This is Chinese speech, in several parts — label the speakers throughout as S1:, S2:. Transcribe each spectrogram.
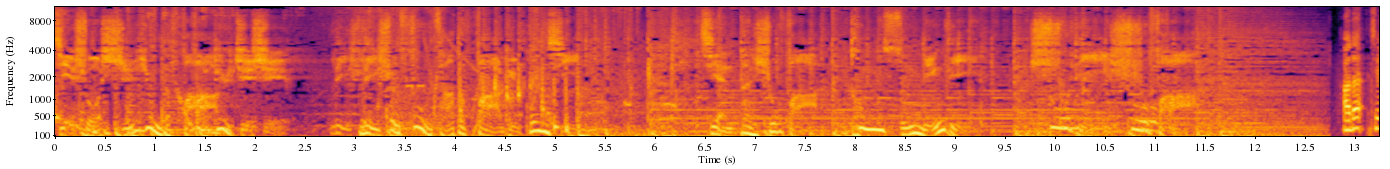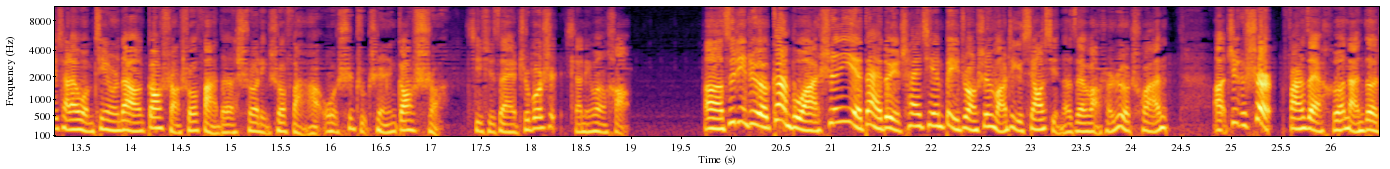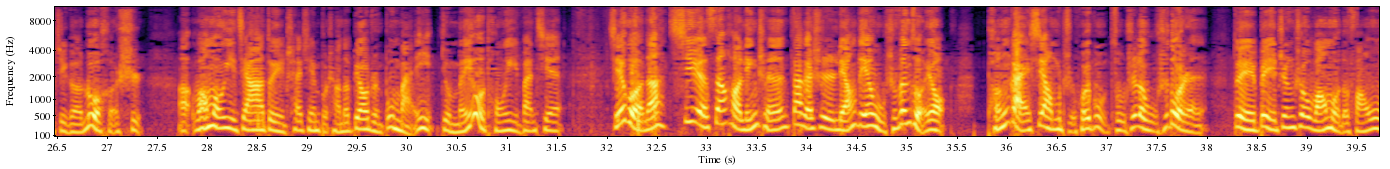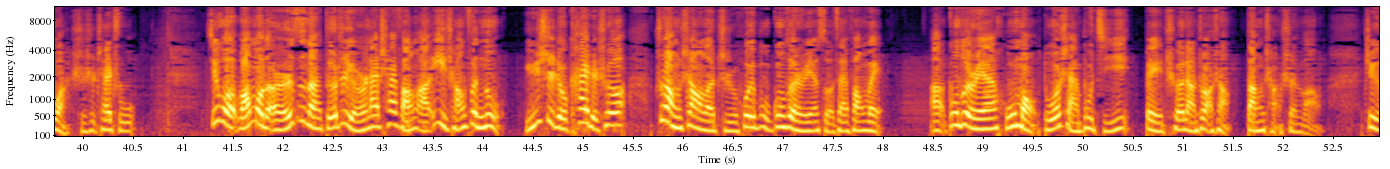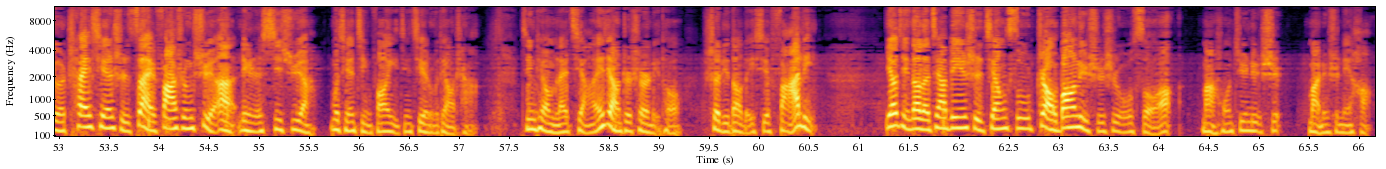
S1: 解说实用的法律知识，理理顺复杂的法律关系，简单说法，通俗明理，说理说法。
S2: 好的，接下来我们进入到高爽说法的说理说法，我是主持人高爽，继续在直播室向您问好。啊，最近这个干部啊深夜带队拆迁被撞身亡这个消息呢，在网上热传。啊，这个事儿发生在河南的这个漯河市。啊，王某一家对拆迁补偿的标准不满意，就没有同意搬迁。结果呢，七月三号凌晨，大概是两点五十分左右，棚改项目指挥部组织了五十多人，对被征收王某的房屋啊实施拆除。结果，王某的儿子呢，得知有人来拆房啊，异常愤怒，于是就开着车撞上了指挥部工作人员所在方位。啊，工作人员胡某躲闪不及，被车辆撞上，当场身亡。这个拆迁是再发生血案，令人唏嘘啊！目前警方已经介入调查。今天我们来讲一讲这事儿里头涉及到的一些法理。邀请到的嘉宾是江苏赵邦律师事务所马红军律师，马律师您好，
